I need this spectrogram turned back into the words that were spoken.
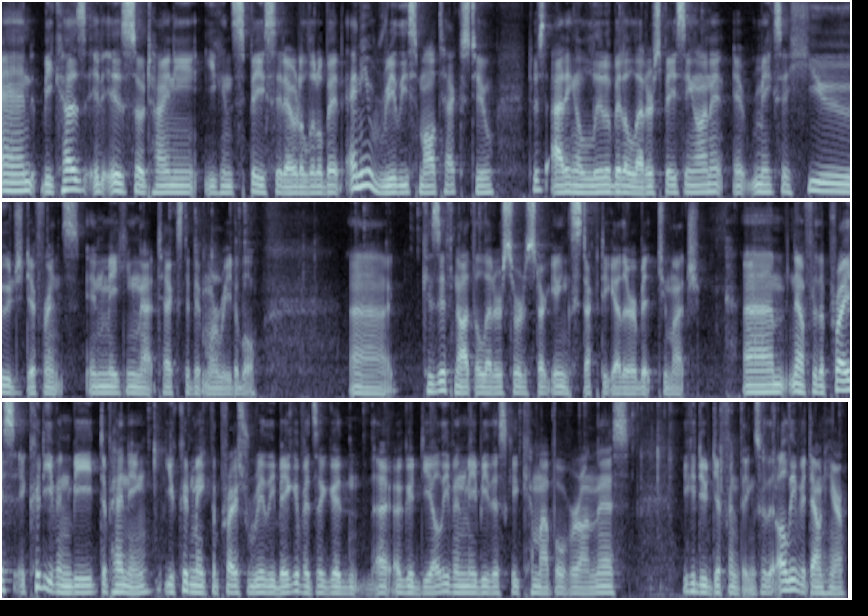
And because it is so tiny, you can space it out a little bit. Any really small text too, just adding a little bit of letter spacing on it, it makes a huge difference in making that text a bit more readable. Because uh, if not, the letters sort of start getting stuck together a bit too much. Um, now for the price, it could even be, depending, you could make the price really big if it's a good, a, a good deal. Even maybe this could come up over on this. You could do different things with it. I'll leave it down here.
